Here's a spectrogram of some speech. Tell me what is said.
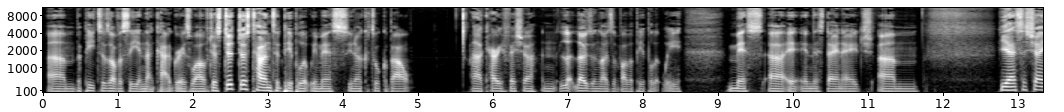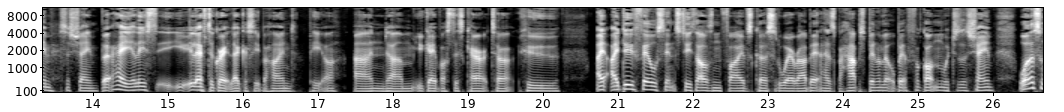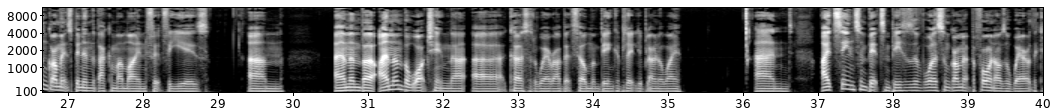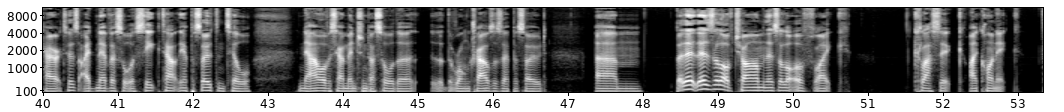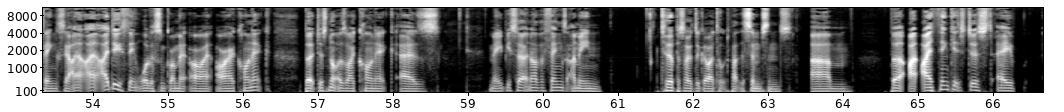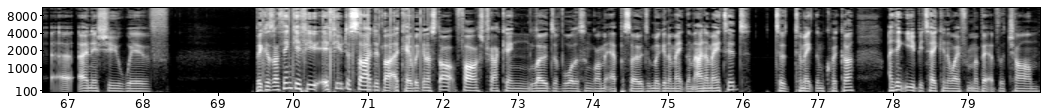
Um, but Peter's obviously in that category as well. Just just, just talented people that we miss. You know, could talk about uh, Carrie Fisher and lo- loads and loads of other people that we miss uh, in, in, this day and age. Um, yeah, it's a shame. It's a shame. But hey, at least you left a great legacy behind, Peter, and um, you gave us this character who I, I do feel since 2005's Curse of the Were Rabbit has perhaps been a little bit forgotten, which is a shame. Wallace and Gromit's been in the back of my mind for for years. Um, I remember I remember watching that uh, Curse Were Rabbit film and being completely blown away. And I'd seen some bits and pieces of Wallace and Gromit before, and I was aware of the characters. I'd never sort of seeked out the episodes until now. Obviously, I mentioned I saw the the Wrong Trousers episode, um, but there, there's a lot of charm. There's a lot of like classic, iconic things. I, I I do think Wallace and Gromit are are iconic, but just not as iconic as maybe certain other things. I mean, two episodes ago I talked about The Simpsons. Um, but I, I think it's just a uh, an issue with because I think if you if you decided like okay we're going to start fast tracking loads of Wallace and Gromit episodes and we're going to make them animated to to make them quicker, I think you'd be taken away from a bit of the charm.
